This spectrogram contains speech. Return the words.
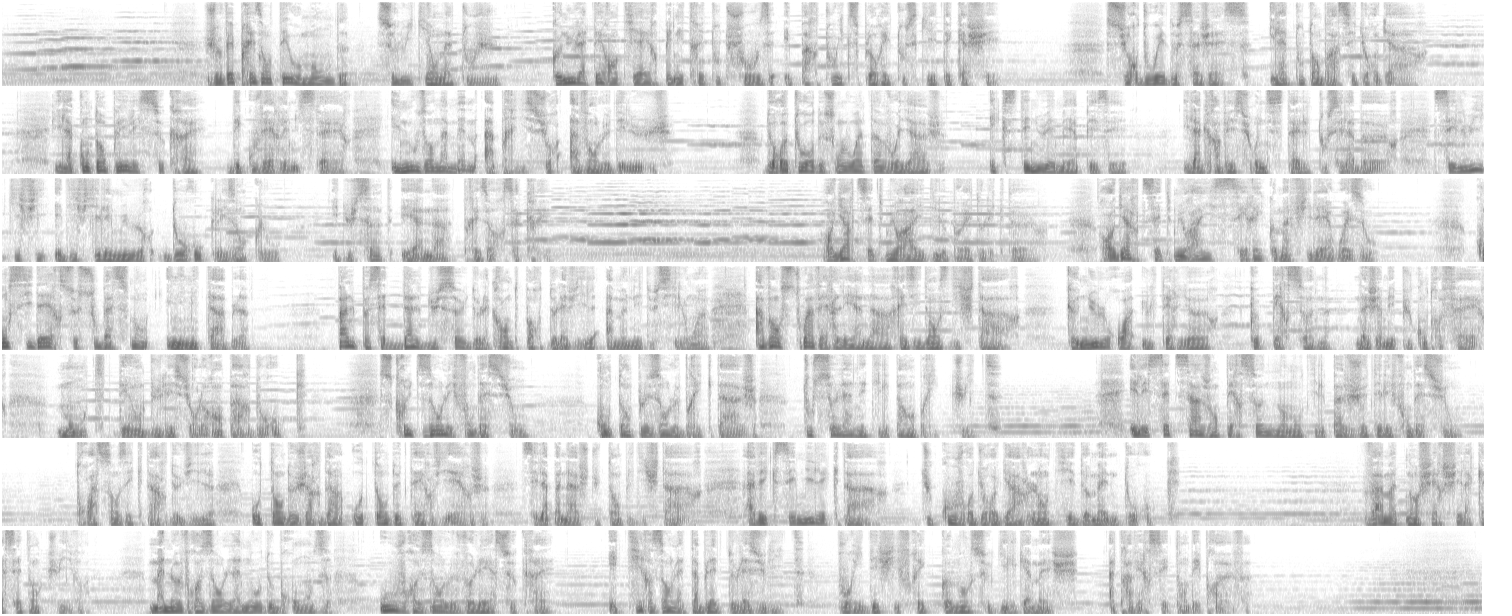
Je vais présenter au monde celui qui en a tout vu, connu la terre entière, pénétré toutes choses et partout exploré tout ce qui était caché. Surdoué de sagesse, il a tout embrassé du regard. Il a contemplé les secrets, découvert les mystères, il nous en a même appris sur avant le déluge. De retour de son lointain voyage, exténué mais apaisé, il a gravé sur une stèle tous ses labeurs. C'est lui qui fit édifier les murs d'Uruk les enclos et du Sainte Éana, trésor sacré. Regarde cette muraille, dit le poète au lecteur. Regarde cette muraille serrée comme un filet à oiseaux. Considère ce soubassement inimitable, palpe cette dalle du seuil de la grande porte de la ville amenée de si loin. Avance-toi vers Léana, résidence d'Ishtar, que nul roi ultérieur, que personne n'a jamais pu contrefaire. Monte déambulé sur le rempart d'Uruk. Scrutes-en les fondations, contemples-en le briquetage, tout cela n'est-il pas en briques cuites? Et les sept sages en personne n'en ont-ils pas jeté les fondations? 300 hectares de ville, autant de jardins, autant de terres vierges. C'est l'apanage du temple d'Ishtar. Avec ces 1000 hectares, tu couvres du regard l'entier domaine d'Uruk. Va maintenant chercher la cassette en cuivre, manœuvre-en l'anneau de bronze, ouvre-en le volet à secret et tire-en la tablette de l'azulite pour y déchiffrer comment ce Gilgamesh a traversé tant d'épreuves.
